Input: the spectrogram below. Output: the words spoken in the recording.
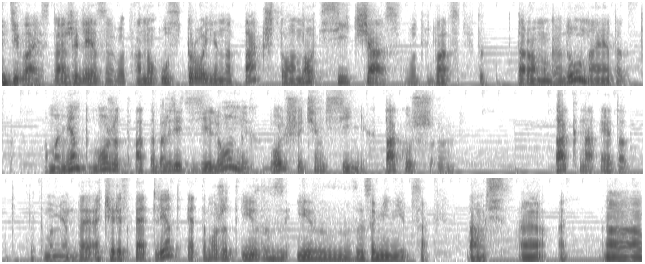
девайс, да, железо, вот оно устроено так, что оно сейчас, вот в 22 году на этот момент может отобразить зеленых больше, чем синих. Так уж, так на этот, этот момент, да, а через 5 лет это может из, из замениться. Там э, э,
